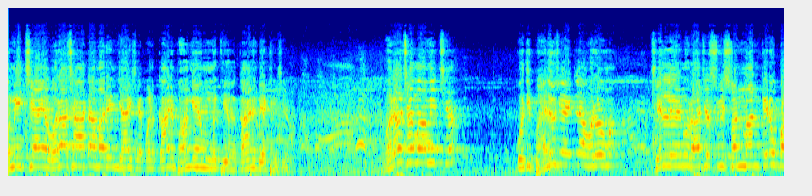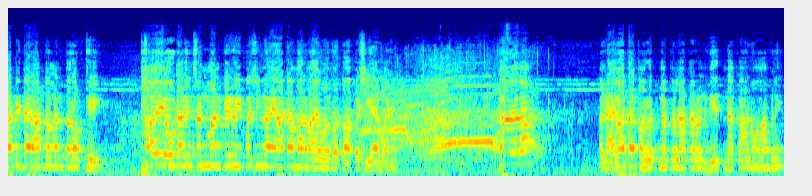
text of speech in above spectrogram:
અમિત શાહ અહીંયા વરાછા આટા મારીને જાય છે, પણ કાન ભાંગે એમ નથી હવે કાન બેઠી છે. વરાછામાં અમિત શાહ કોઈ ભાલ્યું છે એટલા વરોમાં? છેલ્લે એનું રાજસ્વી સન્માન કર્યું પાટીદાર આંદોલન તરફથી. થાળી ઉડાડીને સન્માન કર્યું એ પછીનો નો આટા મારવા આવ્યો નહોતો પછી આવ્યો કાં આવ્યા? અને આવ્યા તા તો રત્ન કલાકારો વેદના કાનો સાંભળી?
